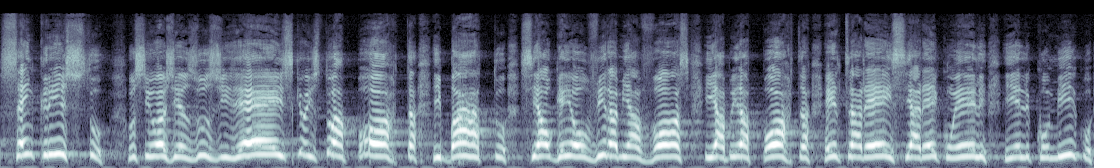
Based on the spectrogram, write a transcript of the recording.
sem Cristo. O Senhor Jesus diz: Eis que eu estou à porta e bato. Se alguém ouvir a minha voz e abrir a porta, entrarei, cearei com ele e ele comigo.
